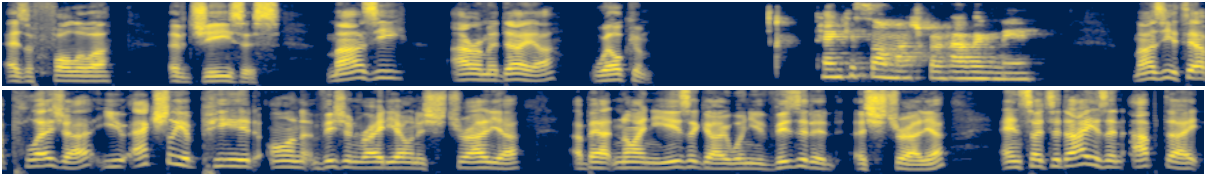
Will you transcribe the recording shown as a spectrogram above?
as a follower of Jesus. Marzi Amirizadeh, welcome. Thank you so much for having me. Marzi, it's our pleasure. You actually appeared on Vision Radio in Australia about nine years ago when you visited Australia. And so today is an update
